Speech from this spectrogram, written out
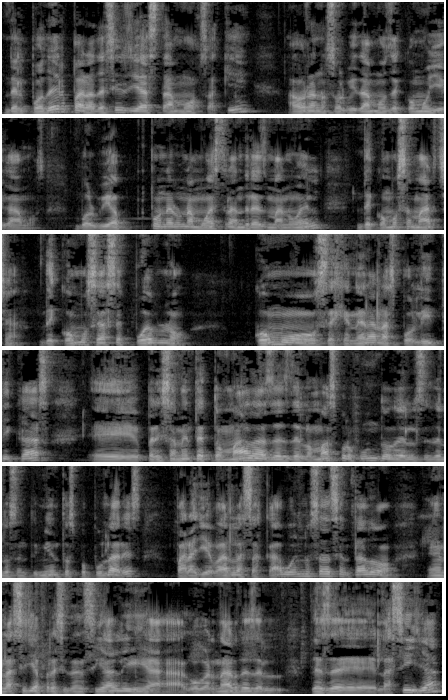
del poder para decir ya estamos aquí, ahora nos olvidamos de cómo llegamos. Volvió a poner una muestra Andrés Manuel de cómo se marcha, de cómo se hace pueblo, cómo se generan las políticas eh, precisamente tomadas desde lo más profundo de los sentimientos populares para llevarlas a cabo. Él no se ha sentado en la silla presidencial y a gobernar desde, desde la silla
